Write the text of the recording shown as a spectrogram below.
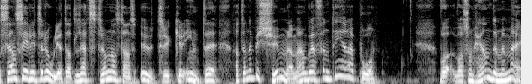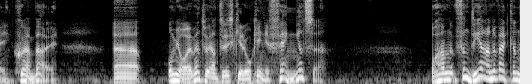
Och sen så är det lite roligt att Lettström någonstans uttrycker inte att han är bekymrad, men han börjar fundera på vad, vad som händer med mig, Sjöberg. eh, om jag eventuellt riskerar att åka in i fängelse. Och han funderar, han, är verkligen,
